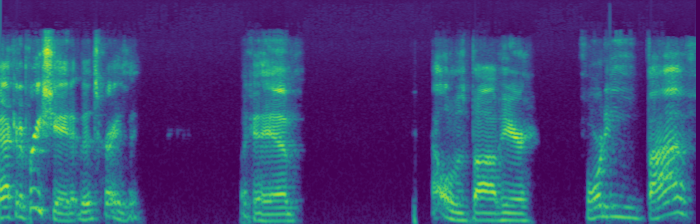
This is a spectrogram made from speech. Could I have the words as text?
I mean, I can appreciate it, but it's crazy. Look at him. How old was Bob here? Forty-five.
